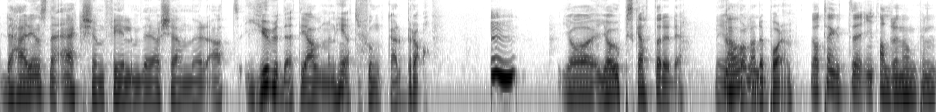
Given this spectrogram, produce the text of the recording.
det här är en sån här actionfilm där jag känner att ljudet i allmänhet funkar bra. Mm. Jag, jag uppskattade det när jag Ja. kollade på den. Jag tänkte aldrig någonting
